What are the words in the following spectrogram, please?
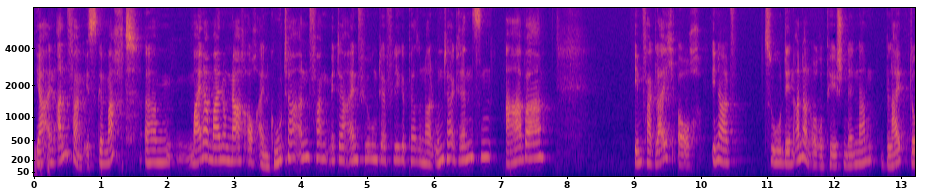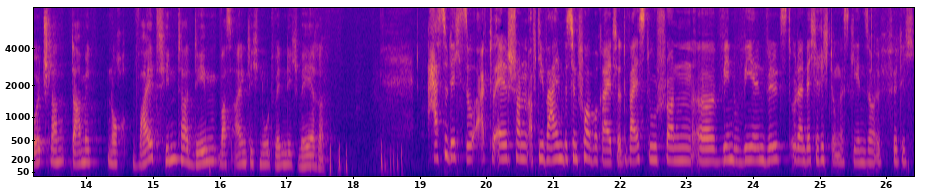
ja, ein Anfang ist gemacht. Ähm, meiner Meinung nach auch ein guter Anfang mit der Einführung der Pflegepersonaluntergrenzen, aber im Vergleich auch innerhalb zu den anderen europäischen Ländern bleibt Deutschland damit noch weit hinter dem, was eigentlich notwendig wäre. Hast du dich so aktuell schon auf die Wahlen ein bisschen vorbereitet? Weißt du schon, äh, wen du wählen willst oder in welche Richtung es gehen soll für dich?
